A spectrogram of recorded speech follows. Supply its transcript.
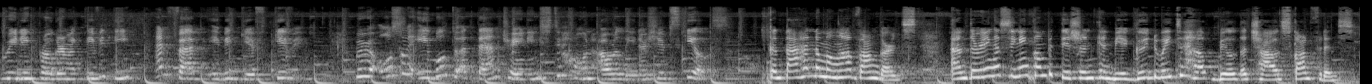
reading program activity, and Feb Ibig gift giving. We were also able to attend trainings to hone our leadership skills. Kantahan ng mga vanguards. Entering a singing competition can be a good way to help build a child's confidence.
